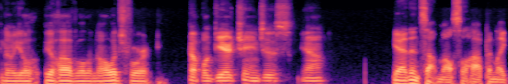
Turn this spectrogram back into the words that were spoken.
you know you'll you'll have all the knowledge for it couple gear changes. Yeah. Yeah, then something else will happen. Like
